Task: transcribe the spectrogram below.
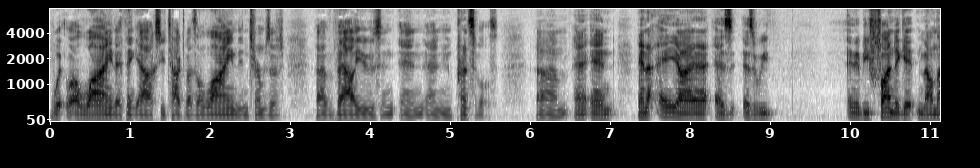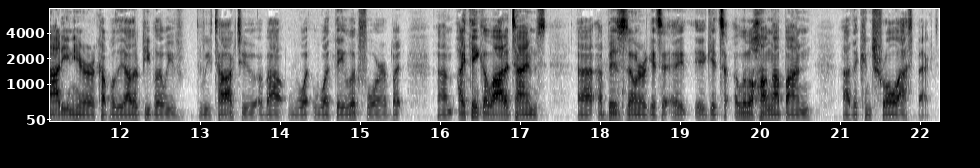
w- aligned. I think Alex, you talked about is aligned in terms of uh, values and, and, and principles. Um, and and, and you know, as as we, and it'd be fun to get Malnati in here or a couple of the other people that we've we've talked to about what what they look for. But um, I think a lot of times uh, a business owner gets a, it gets a little hung up on uh, the control aspect.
